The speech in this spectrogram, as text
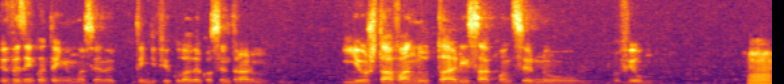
eu de vez em quando tenho uma cena que tenho dificuldade a concentrar-me. E eu estava a notar isso a acontecer no, no filme. Hum,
